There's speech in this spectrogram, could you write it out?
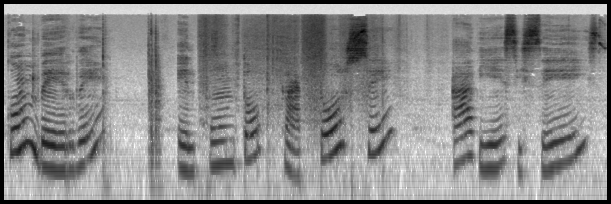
con verde el punto 14 a 16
